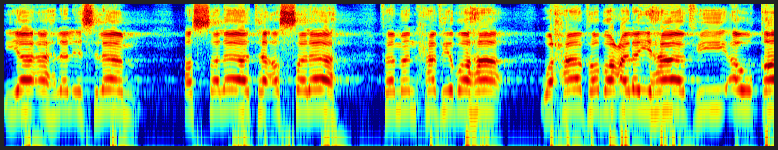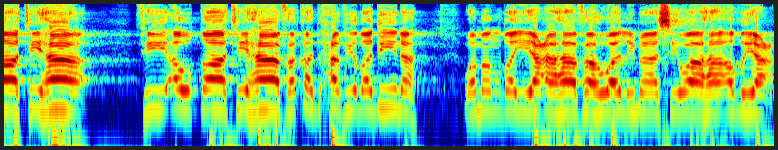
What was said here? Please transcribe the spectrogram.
يا أهل الإسلام الصلاة الصلاة فمن حفظها وحافظ عليها في أوقاتها في أوقاتها فقد حفظ دينه ومن ضيعها فهو لما سواها أضيع.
